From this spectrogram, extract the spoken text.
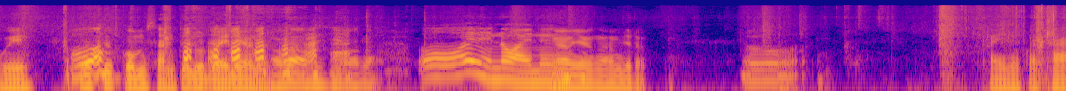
เว้ยโอ้ก็ยคือกลมสันตัวรุดไว้แนวนี่เอาละพี่สีเอาละโอ้ยหน่อยหนึ่งงามอยู่งามอยู่ดอก โอ้ยไข่นกกระท่า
